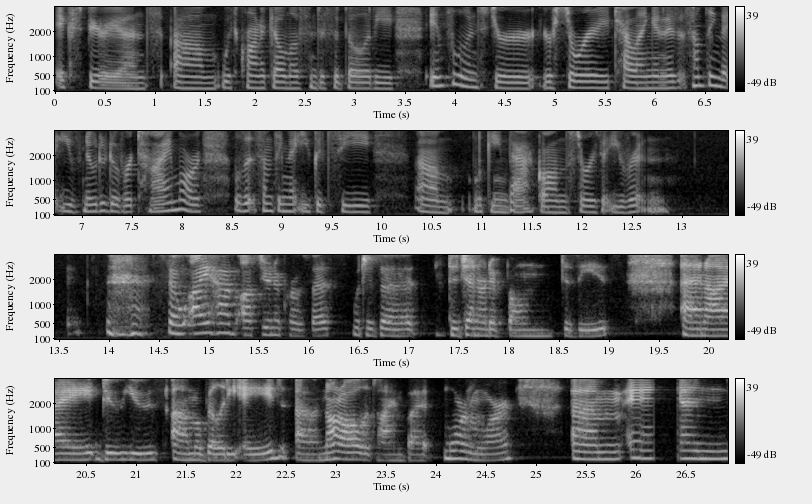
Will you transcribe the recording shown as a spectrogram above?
experience um, with chronic illness and disability influenced your your storytelling? And is it something that you've noted over time or was it something that you could see um, looking back on the stories that you've written so I have osteonecrosis, which is a degenerative bone disease, and I do use uh, mobility aid, uh, not all the time, but more and more. Um, and, and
